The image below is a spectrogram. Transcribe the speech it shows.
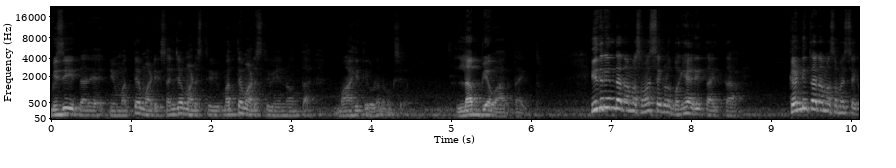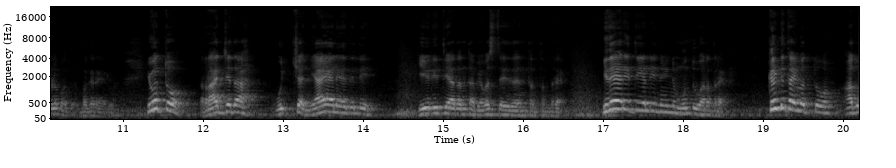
ಬ್ಯುಸಿ ಇದ್ದಾರೆ. ನೀವು ಮತ್ತೆ ಮಾಡಿ, ಸಂಜೆ ಮಾಡಿಸ್ತೀವಿ, ಮತ್ತೆ ಮಾಡಿಸ್ತೀವಿ ಅನ್ನುವಂಥ ಮಾಹಿತಿಗಳು ನಮಗೆ ಲಭ್ಯವಾಗ್ತಾ ಇತ್ತು. ಇದರಿಂದ ನಮ್ಮ ಸಮಸ್ಯೆಗಳು ಬಗೆಹರಿತಾ ಇತ್ತಾ? ಖಂಡಿತ ನಮ್ಮ ಸಮಸ್ಯೆಗಳು ಬಗೆ ಬಗೆಹರಿಯಲ್ಲ. ಇವತ್ತು ರಾಜ್ಯದ ಉಚ್ಚ ನ್ಯಾಯಾಲಯದಲ್ಲಿ ಈ ರೀತಿಯಾದಂಥ ವ್ಯವಸ್ಥೆ ಇದೆ ಅಂತಂತಂದರೆ, ಇದೇ ರೀತಿಯಲ್ಲಿ ನೀನು ಮುಂದುವರೆದ್ರೆ, ಖಂಡಿತ ಇವತ್ತು ಅದು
